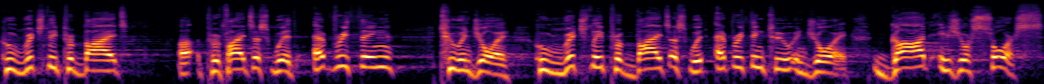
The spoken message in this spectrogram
who richly provides uh, provides us with everything to enjoy, who richly provides us with everything to enjoy. God is your source.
